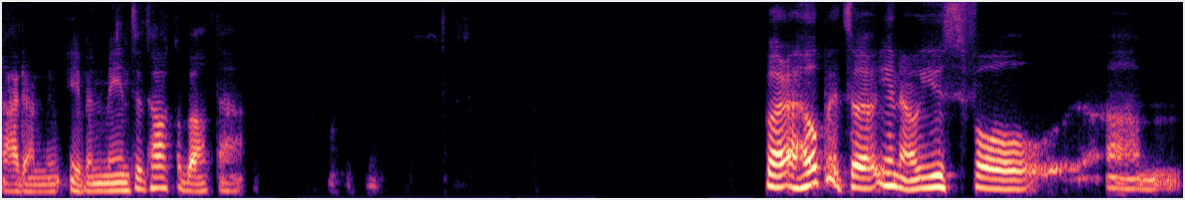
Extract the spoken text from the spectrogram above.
I don't even mean to talk about that. But I hope it's a you know useful um,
